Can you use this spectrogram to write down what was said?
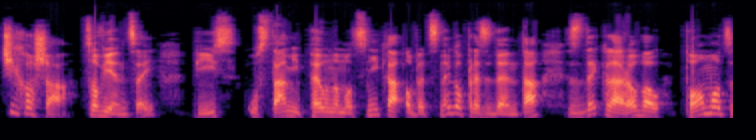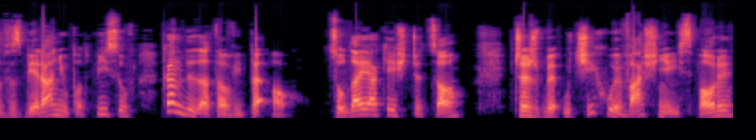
Cicho sza. Co więcej, PiS ustami pełnomocnika obecnego prezydenta zdeklarował pomoc w zbieraniu podpisów kandydatowi PO. Cuda jakieś czy co? Czyżby ucichły waśnie i spory?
